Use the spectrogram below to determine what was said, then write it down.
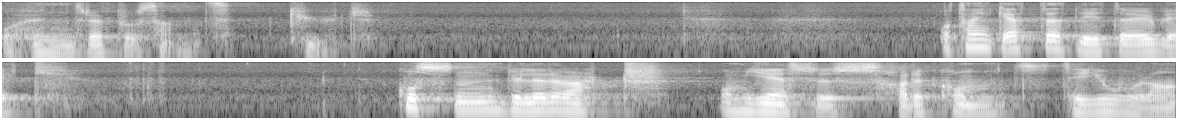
og 100% Gud. Og tenk etter et lite øyeblikk. Hvordan ville det vært om Jesus hadde kommet til jorda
